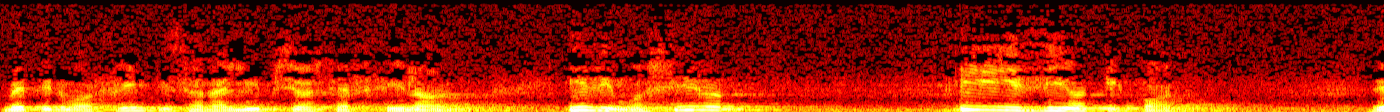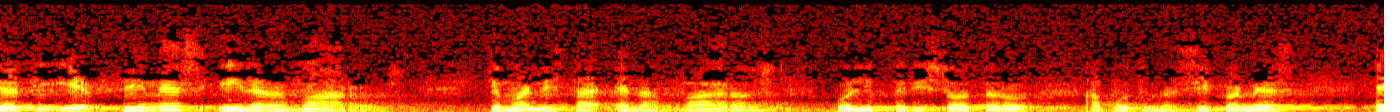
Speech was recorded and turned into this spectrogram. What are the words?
με την μορφή της αναλήψεως ευθυνών ή δημοσίων ή ιδιωτικών διότι οι ευθύνες είναι ένα βάρος και μάλιστα ένα βάρος πολύ περισσότερο από το να σήκωνες 100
